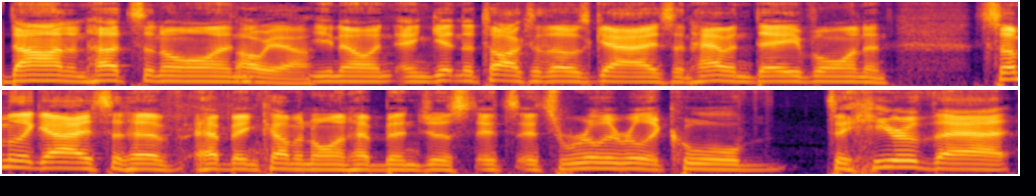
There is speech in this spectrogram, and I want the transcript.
Don and Hudson on, Oh, yeah. you know, and, and getting to talk to those guys and having Dave on, and some of the guys that have have been coming on have been just it's it's really really cool to hear that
